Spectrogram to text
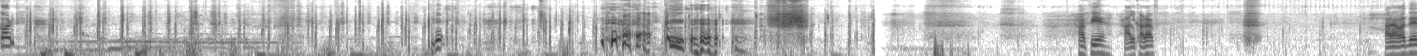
কর কিরে? হাঁপিয়ে হাল খারাপ। আর আমাদের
